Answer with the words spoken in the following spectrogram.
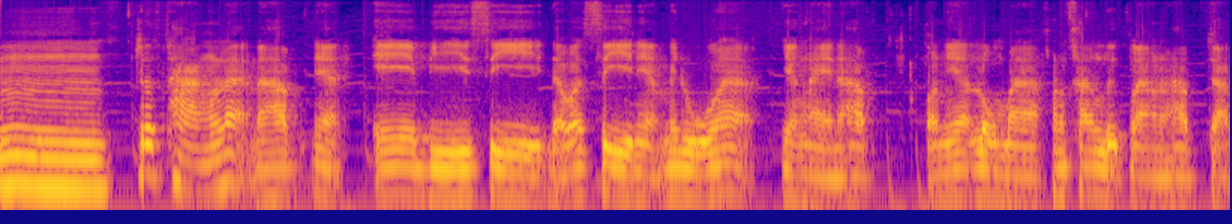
อืมเลือกทางแล้วแหละนะครับ เนี่ย A B C แต่ว่า C เนี่ยไม่รู้ว่ายังไงนะครับ ตอนนี้ลงมาค่อนข้างลึกแล้วนะครับ จาก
